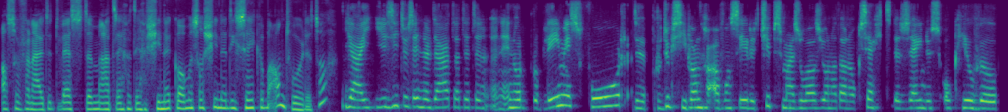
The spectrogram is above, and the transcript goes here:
als er vanuit het Westen maatregelen tegen China komen, zal China die zeker beantwoorden, toch? Ja, je ziet dus inderdaad dat het een, een enorm probleem is voor de productie van geavanceerde chips. Maar zoals Jonathan ook zegt, er zijn dus ook heel veel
